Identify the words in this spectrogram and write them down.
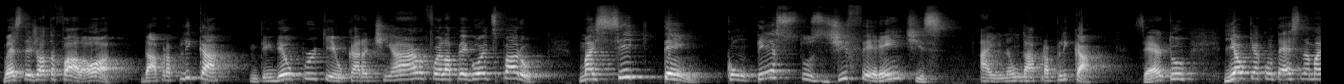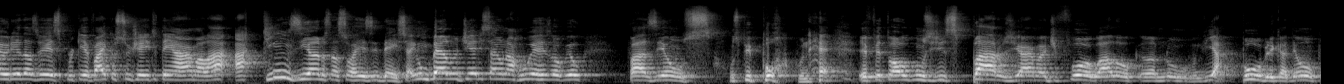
o STJ fala, ó, dá para aplicar, entendeu? Porque o cara tinha arma, foi lá, pegou e disparou. Mas se tem contextos diferentes, aí não dá para aplicar, certo? E é o que acontece na maioria das vezes, porque vai que o sujeito tem a arma lá há 15 anos na sua residência. Aí um belo dia ele saiu na rua e resolveu fazer uns, uns pipoco, né? Efetuar alguns disparos de arma de fogo no, via pública, deu,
